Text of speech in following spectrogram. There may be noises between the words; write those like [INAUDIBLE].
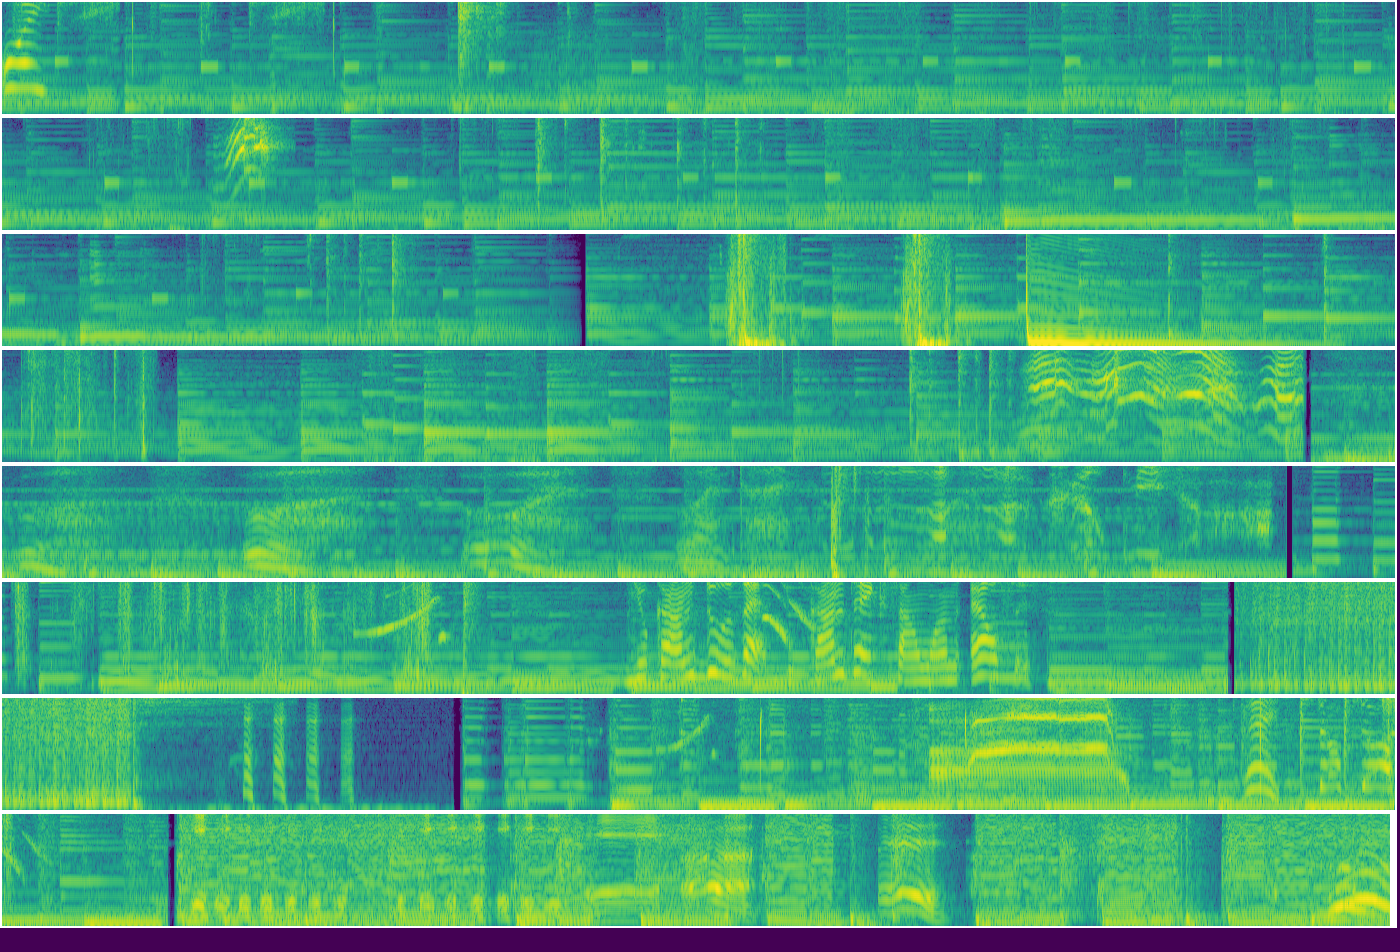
Oi! Can't do that. You can't take someone else's. Hey, stop, stop! [LAUGHS] ah. Eh. Woo.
